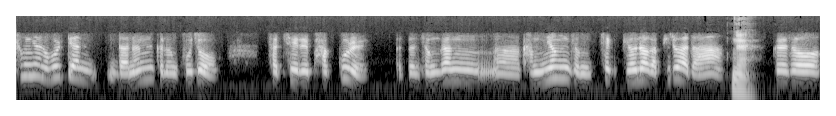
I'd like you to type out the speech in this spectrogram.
청년을 홀대한다는 그런 구조 자체를 바꿀 어떤 정강 어, 강령 정책 변화가 필요하다. 네. 그래서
